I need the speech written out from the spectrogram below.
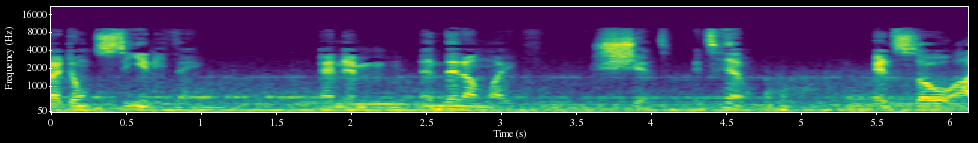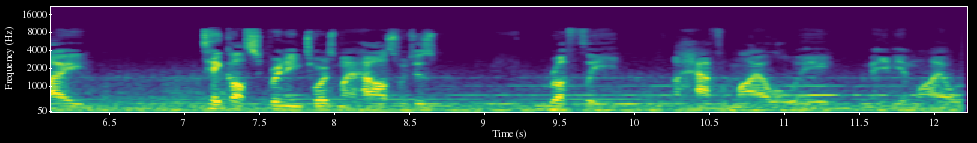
but I don't see anything. and then and then I'm like, shit, it's him. And so I take off sprinting towards my house, which is roughly a half a mile away, maybe a mile.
